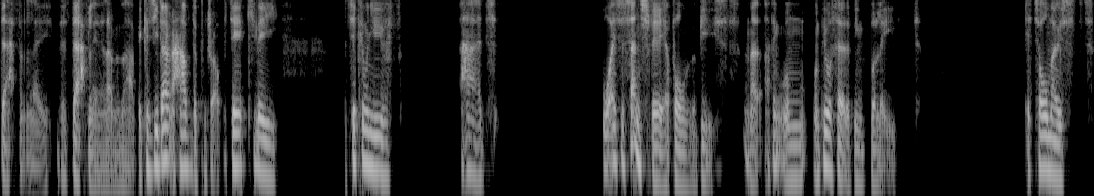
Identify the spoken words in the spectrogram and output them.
definitely. There's definitely an element of that because you don't have the control, particularly, particularly when you've had what is essentially a form of abuse. And I think when when people say they've been bullied, it's almost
